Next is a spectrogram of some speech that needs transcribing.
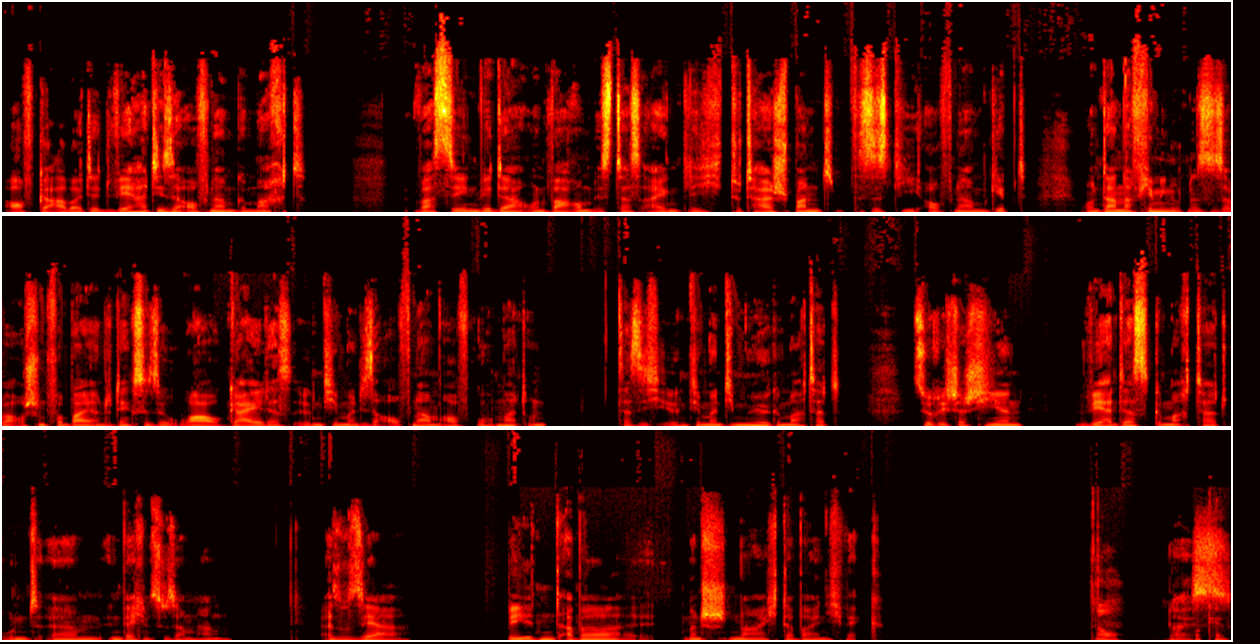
aufgearbeitet, wer hat diese Aufnahmen gemacht, was sehen wir da und warum ist das eigentlich total spannend, dass es die Aufnahmen gibt. Und dann nach vier Minuten ist es aber auch schon vorbei und du denkst dir so, wow, geil, dass irgendjemand diese Aufnahmen aufgehoben hat und dass sich irgendjemand die Mühe gemacht hat, zu recherchieren, wer das gemacht hat und ähm, in welchem Zusammenhang. Also sehr bildend, aber man schnarcht dabei nicht weg. Nice. Okay.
